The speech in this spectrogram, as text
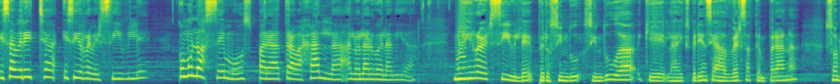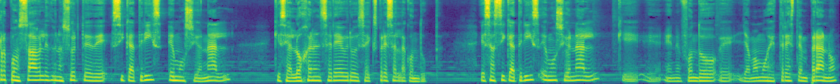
esa brecha es irreversible. ¿Cómo lo hacemos para trabajarla a lo largo de la vida? No es irreversible, pero sin, sin duda que las experiencias adversas tempranas son responsables de una suerte de cicatriz emocional que se aloja en el cerebro y se expresa en la conducta esa cicatriz emocional que eh, en el fondo eh, llamamos estrés temprano,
